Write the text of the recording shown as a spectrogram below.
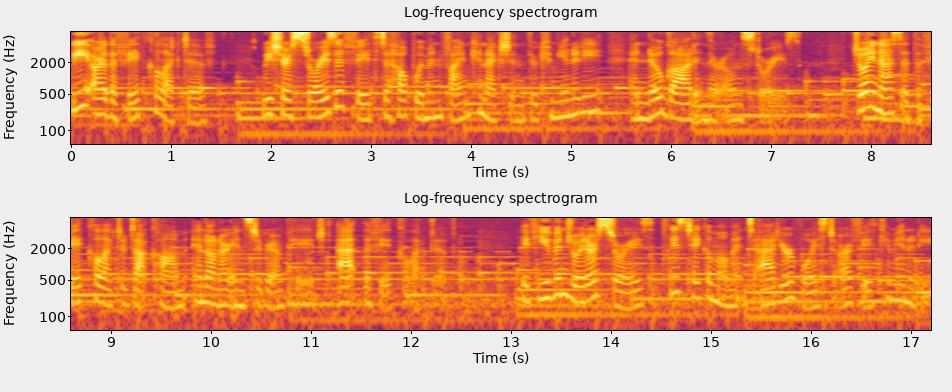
We are the Faith Collective. We share stories of faith to help women find connection through community and know God in their own stories. Join us at thefaithcollective.com and on our Instagram page at The Faith Collective. If you've enjoyed our stories, please take a moment to add your voice to our faith community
